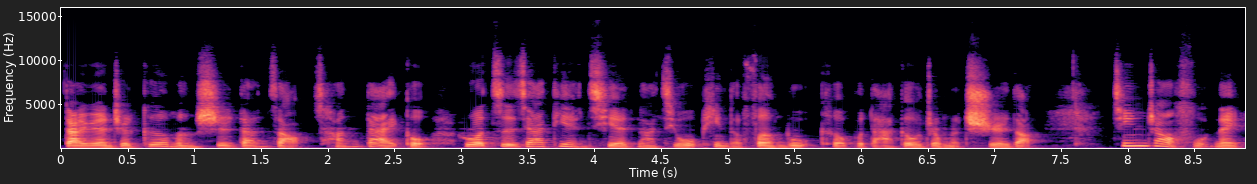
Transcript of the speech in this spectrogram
但愿这哥们是当早餐代购，若自家店前，那九品的俸禄可不大够这么吃的。京兆府内，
